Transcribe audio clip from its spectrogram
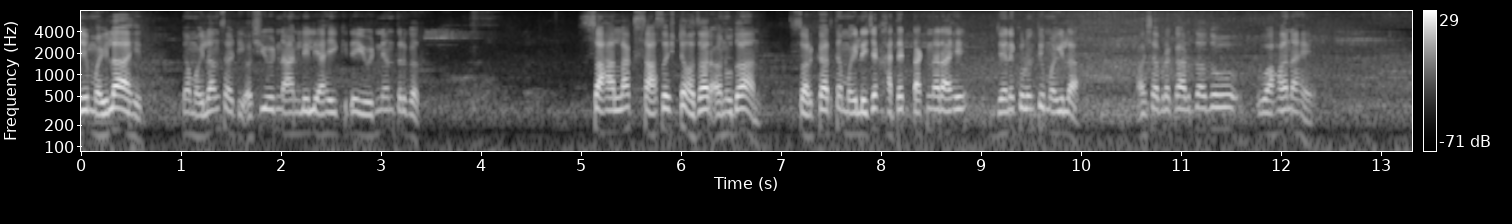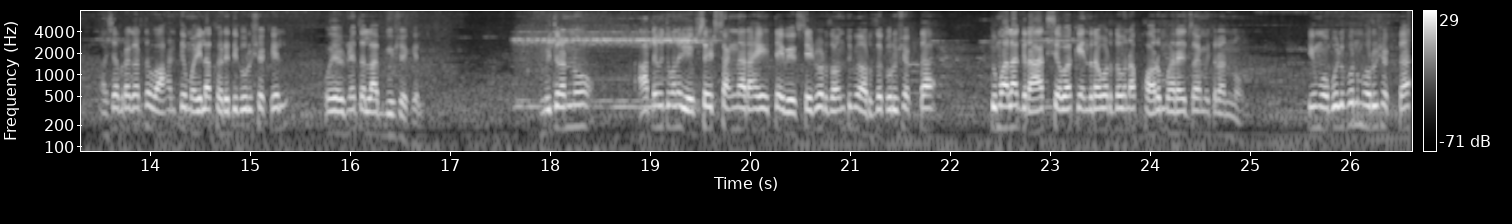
जे महिला आहेत त्या महिलांसाठी अशी योजना आणलेली आहे की त्या योजनेअंतर्गत सहा लाख सहासष्ट हजार अनुदान सरकार त्या महिलेच्या खात्यात टाकणार आहे जेणेकरून ती महिला अशा प्रकारचा जो वाहन आहे अशा प्रकारचं वाहन ते महिला खरेदी करू शकेल व योजनेचा लाभ घेऊ शकेल. मित्रांनो आता मी तुम्हाला वेबसाईट सांगणार आहे. त्या वेबसाईटवर जाऊन तुम्ही अर्ज करू शकता. तुम्हाला ग्राहक सेवा केंद्रावर जाऊन हा फॉर्म भरायचा आहे मित्रांनो. ती मोबाईल पण भरू शकता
